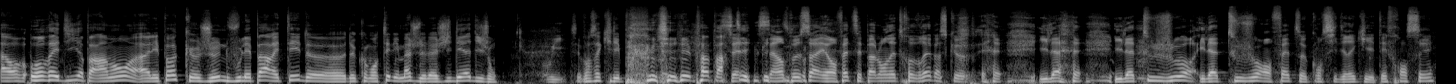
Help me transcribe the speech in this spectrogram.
aurait dit apparemment à l'époque que je ne voulais pas arrêter de, de commenter les matchs de la JDA Dijon. Oui. C'est pour ça qu'il n'est pas, qu'il est pas parti. C'est c'est un peu ça. Et en fait, c'est pas loin d'être vrai parce que il a, il a toujours, il a toujours en fait considéré qu'il était français.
